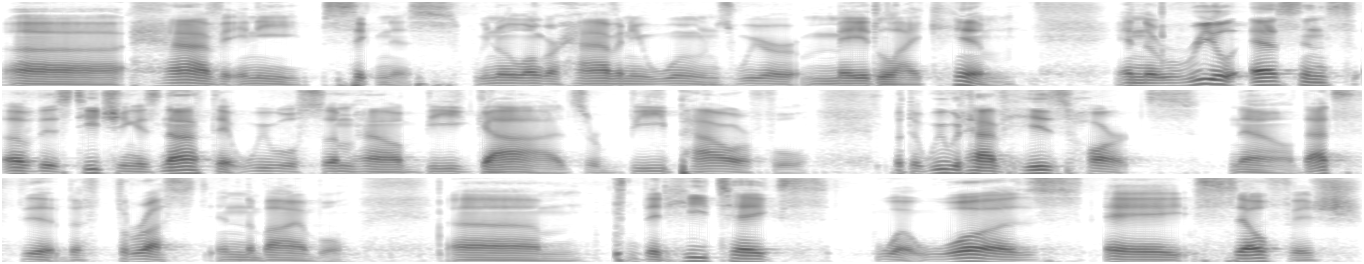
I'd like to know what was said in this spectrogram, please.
uh, have any sickness. We no longer have any wounds. We are made like Him. And the real essence of this teaching is not that we will somehow be gods or be powerful, but that we would have His hearts now. That's the, the thrust in the Bible. Um, that He takes what was a selfish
